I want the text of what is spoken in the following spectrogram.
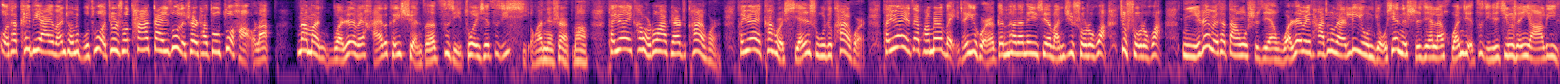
果他 KPI 完成的不错，就是说他该做的事儿他都做好了，那么我认为孩子可以选择自己做一些自己喜欢的事儿啊。他愿意看会儿动画片就看会儿，他愿意看会儿闲书就看会儿，他愿意在旁边围着一会儿跟他的那些玩具说说话就说说话。你认为他耽误时间，我认为他正在利用有限的时间来缓解自己的精神压力。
